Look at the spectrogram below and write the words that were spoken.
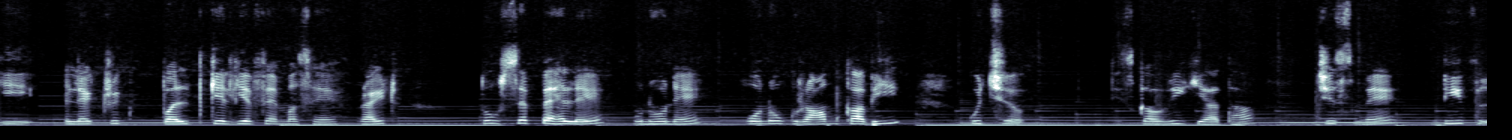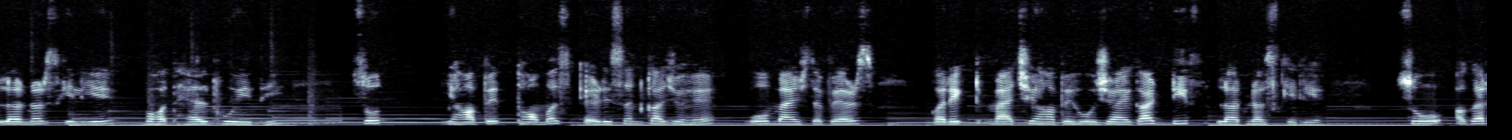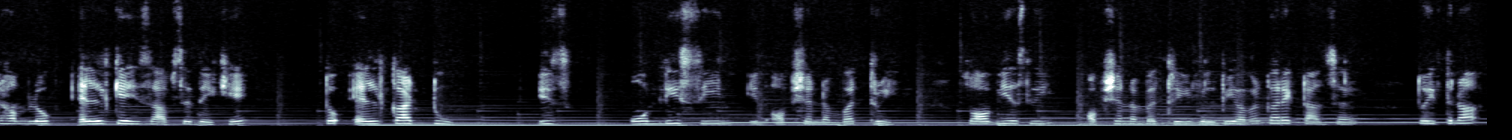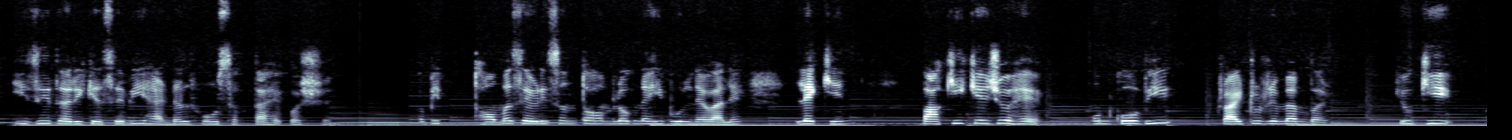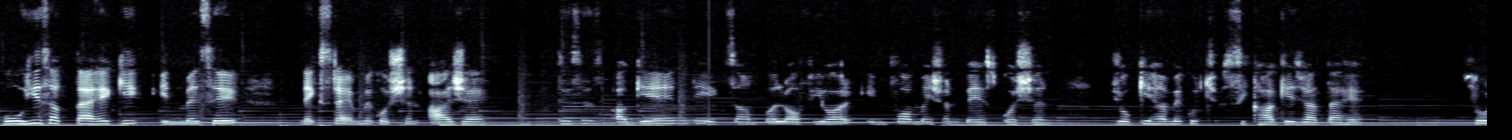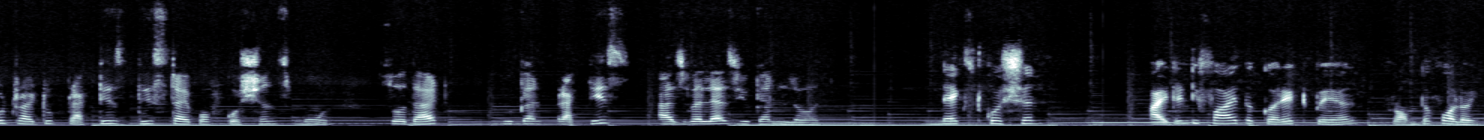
कि इलेक्ट्रिक बल्ब के लिए फ़ेमस है राइट right? तो उससे पहले उन्होंने फोनोग्राम का भी कुछ डिस्कवरी किया था जिसमें डीप लर्नर्स के लिए बहुत हेल्प हुई थी सो so, यहाँ पे थॉमस एडिसन का जो है वो match the pairs correct match यहाँ पे हो जाएगा डीप लर्नर्स के लिए। सो so, अगर हम लोग एल के हिसाब से देखें तो एल का two is only seen in option number three so obviously option number three will be our correct answer तो इतना इजी तरीके से भी हैंडल हो सकता है क्वेश्चन अभी थॉमस एडिसन तो हम लोग नहीं भूलने वाले लेकिन बाकी के जो है उनको भी ट्राई टू रिमेम्बर क्योंकि हो ही सकता है कि इनमें से नेक्स्ट टाइम में क्वेश्चन आ जाए। This is again the example of your information based question जो कि हमें कुछ सिखा के जाता है। So try to practice this type of question more so that you can practice as well as you can learn next question identify the correct pair from the following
